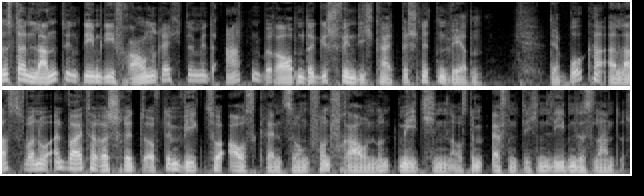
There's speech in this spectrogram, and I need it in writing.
ist ein Land, in dem die Frauenrechte mit atemberaubender Geschwindigkeit beschnitten werden. Der Burka-Erlass war nur ein weiterer Schritt auf dem Weg zur Ausgrenzung von Frauen und Mädchen aus dem öffentlichen Leben des Landes.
